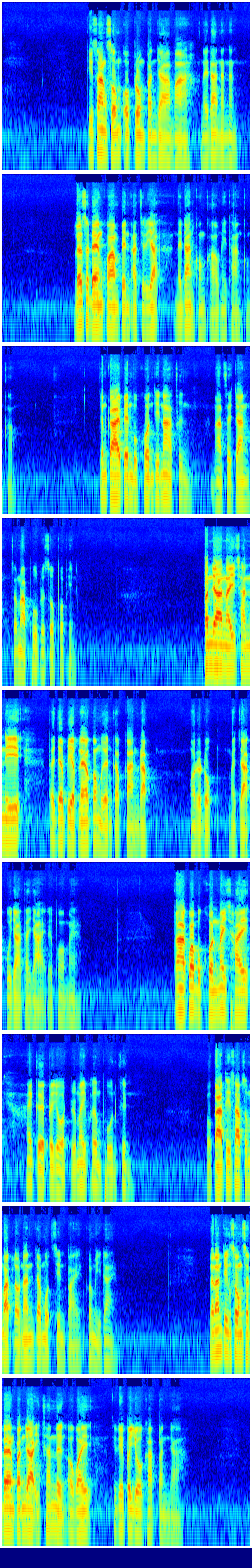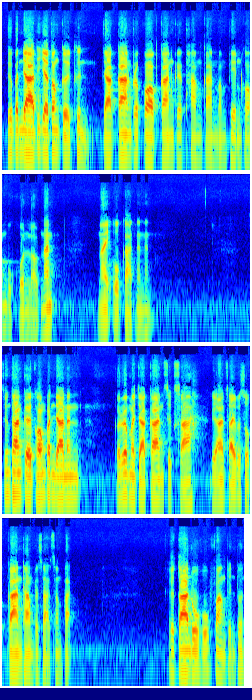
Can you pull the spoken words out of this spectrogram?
ที่สร้างสมอบรมปัญญามาในด้านนั้น ๆ แล้วแสดงความเป็นอัจฉริยะในด้านของเขาในทางของเขา จนกลายเป็นบุคคลที่น่าทึ่งน่าสะใจสำหรับผู้ประสบพบเห็น ปัญญาในชั้นนี้ถ้าจะเปรียบแล้วก็เหมือนกับการรับมรดก มาจากปู่ย่าตายายหรือพ่อแม่ ถ้าหากว่าบุคคลไม่ใช้ให้เกิดประโยชน์หรือไม่เพิ่มพูนขึ้น โอกาสที่ทรัพย์สมบัติเหล่านั้นจะหมดสิ้นไปก็มีได้ ดังนั้นจึงทรงแสดงปัญญาอีกชั้นหนึ่งเอาไว้ที่เรียกประโยคะปัญญา คือปัญญาที่จะต้องเกิดขึ้นจากการประกอบการกระทำการบำเพ็ญของบุคคลเหล่านั้นในโอกาสนั้นๆ ซึ่งทางเกิดของปัญญานั้นก็เริ่มมาจากการศึกษาหรืออาศัยประสบการณ์ทางประสาทสัมผัส คือตาดูหูฟังเป็นต้น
